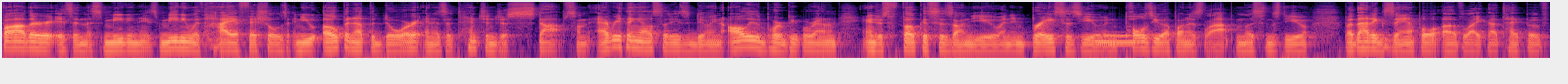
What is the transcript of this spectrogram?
father is in this meeting he's meeting with high officials and you open up the door and his attention just stops on everything else that he's doing all these important people around him and just focuses on you and embraces you and mm. pulls you up on his lap and listens to you but that example of like that type of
